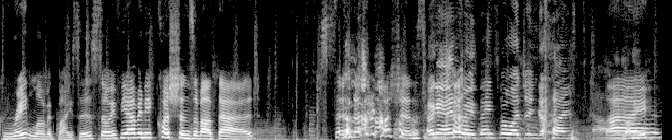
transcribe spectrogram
great love advices. So if you have any questions about that, send us your questions. Okay, anyway, thanks for watching, guys. Bye.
